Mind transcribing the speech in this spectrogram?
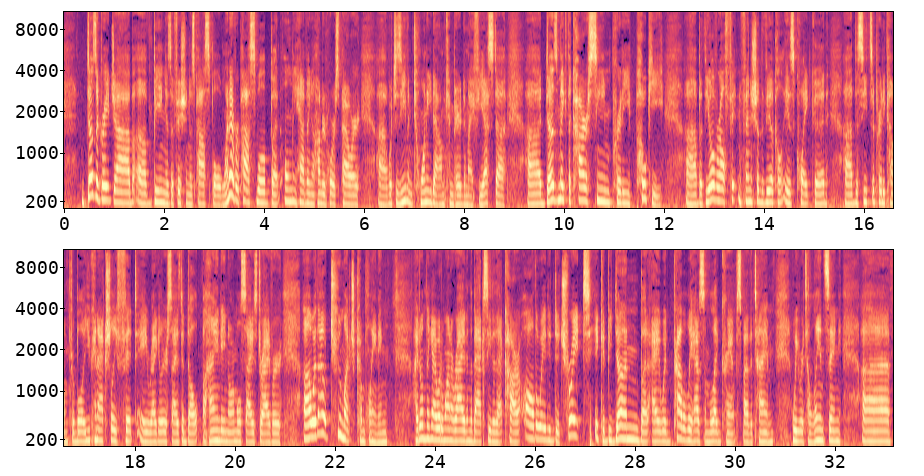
does a great job of being as efficient as possible whenever possible, but only having 100 horsepower, uh, which is even 20 down compared to my Fiesta, uh, does make the car seem pretty pokey. Uh, but the overall fit and finish of the vehicle is quite good. Uh, the seats are pretty comfortable. You can actually fit a regular sized adult behind a normal sized driver uh, without too much complaining. I don't think I would want to ride in the back seat of that car all the way to Detroit. It could be done, but I would probably have some leg cramps by the time we were to Lansing. Uh,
